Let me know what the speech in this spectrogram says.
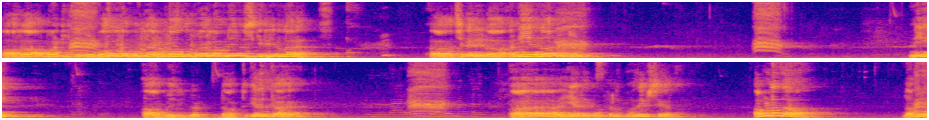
ஆகா மாட்டிக்கிட்டு முதல்ல கொஞ்சம் ரெண்டாவது போயிடலாம் நீ யோசிக்கிறீல்ல? ஆ சரி நான் நீ என்ன ஆகணும் சொல்லு? நீ? ஆ வெரி குட் டாக்டர் எதுக்காக? ஆ ஏழை மக்களுக்கு உதவி செய்யலாம். அவ்வளோதான் நம்ம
